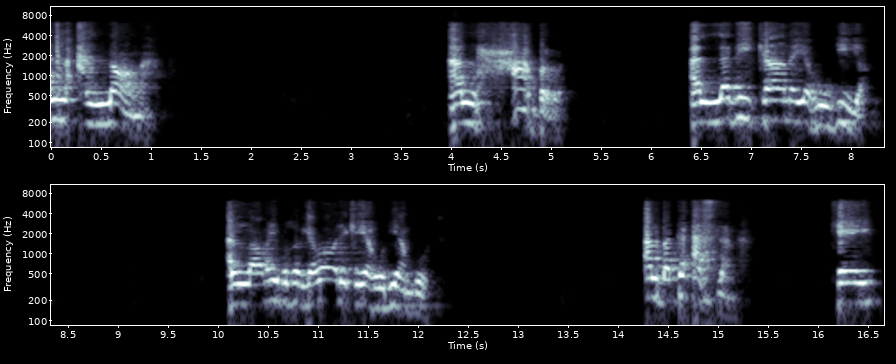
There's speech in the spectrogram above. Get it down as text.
العلامة. الحبر الذي كان يهوديا. علامه بزرگواری که یهودی هم بود. البته أصلا که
